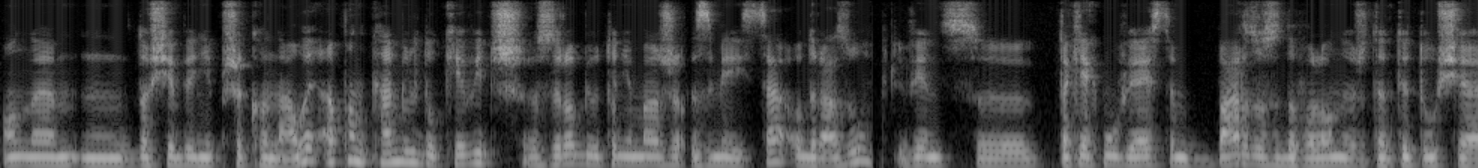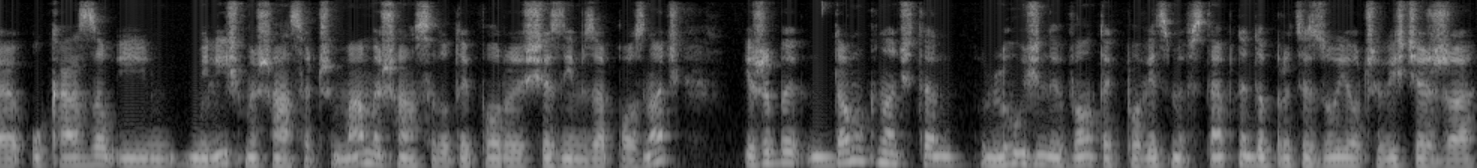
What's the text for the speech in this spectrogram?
one mm, do siebie nie przekonały, a pan Kamil Dukiewicz zrobił to niemalże z miejsca od razu, więc y, tak jak mówię, ja jestem bardzo zadowolony, że ten tytuł się ukazał i mieliśmy szansę, czy mamy szansę do tej pory się z nim zapoznać. I żeby domknąć ten luźny wątek, powiedzmy wstępny, doprecyzuję oczywiście, że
